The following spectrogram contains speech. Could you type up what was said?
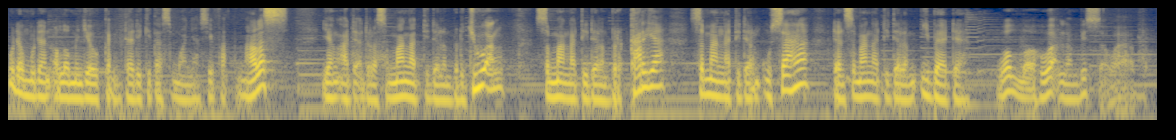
Mudah-mudahan Allah menjauhkan dari kita semuanya sifat malas. Yang ada adalah semangat di dalam berjuang, semangat di dalam berkarya, semangat di dalam usaha, dan semangat di dalam ibadah. Wallahu a'lam bishawab.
